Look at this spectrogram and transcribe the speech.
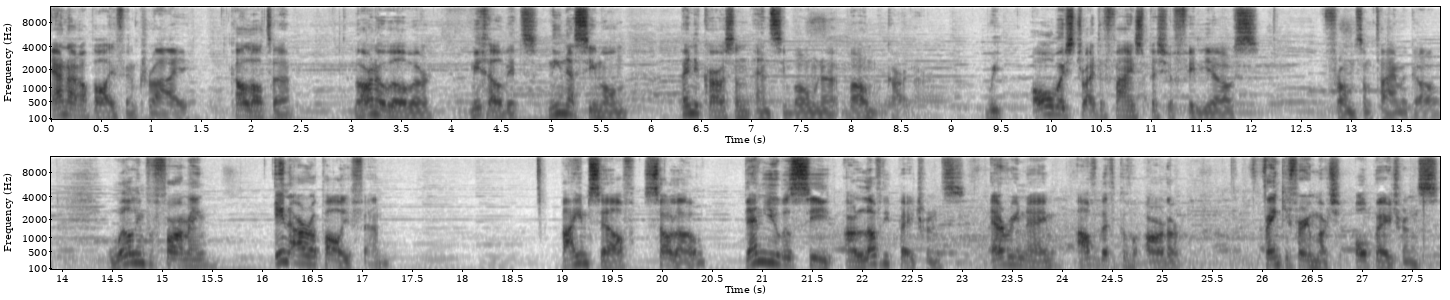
Erna Rapalje van Cry, Carlotte, Lorna Wilbur, Michael Witz, Nina Simon, Penny Carson and Simone Baumgartner. We always try to find special videos from some time ago. William performing in our Rapalje fan, by himself, solo. Then you will see our lovely patrons, every name, alphabetical order. Thank you very much, all patrons,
